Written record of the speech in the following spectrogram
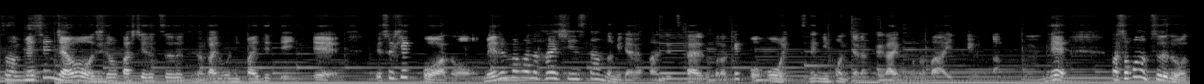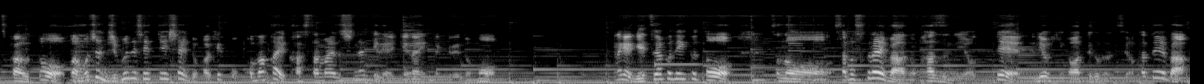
そのメッセンジャーを自動化しているツールっていうのは外国にいっぱい出ていて、で、それ結構あの、メルマガの配信スタンドみたいな感じで使えるところが結構多いんですね。日本じゃなくて外国の場合っていうのが。で、まあ、そこのツールを使うと、まあ、もちろん自分で設定したりとか結構細かいカスタマイズしなければいけないんだけれども、だけど月額でいくと、その、サブスクライバーの数によって料金変わってくるんですよ。例えば、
